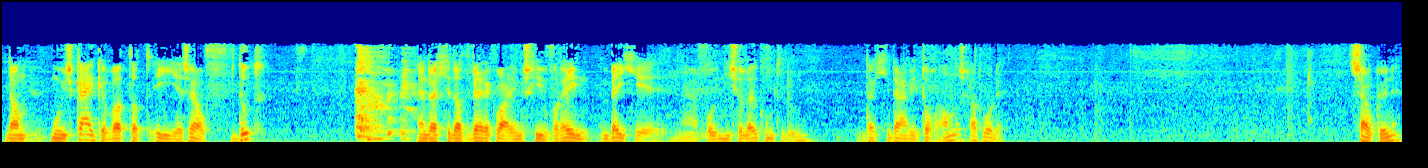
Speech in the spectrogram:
dan moet je eens kijken wat dat in jezelf doet. En dat je dat werk waar je misschien voorheen een beetje, nou, vond je niet zo leuk om te doen, dat je daarin toch anders gaat worden. Het zou kunnen.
